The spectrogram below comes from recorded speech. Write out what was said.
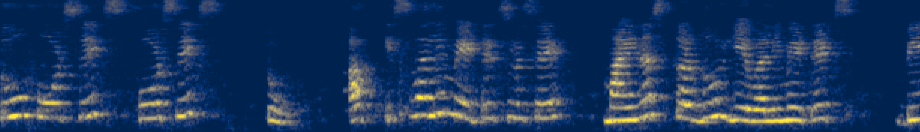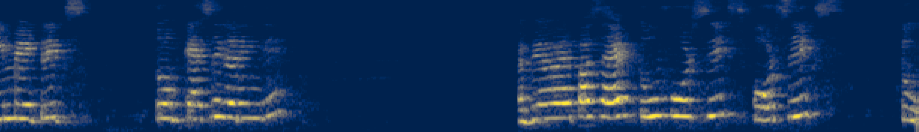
two, four, six four, six, two. अब इस वाली मैट्रिक्स में से माइनस कर दू ये वाली मैट्रिक्स, बी मैट्रिक्स तो कैसे करेंगे? अभी हमारे पास है two, four, six four, six, two.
